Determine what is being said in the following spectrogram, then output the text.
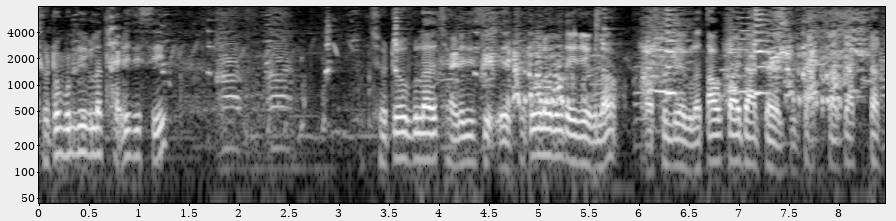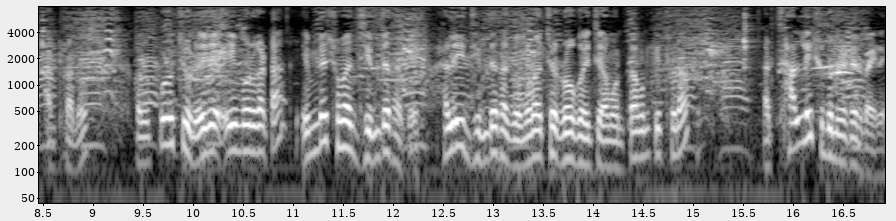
ছোট মুরগিগুলো ছাড়ি দিছি। ছোটগুলা ছাড়ি দিছি ছোটগুলা বলতে এই যেগুলো অস্ট্রেলিয়া গুলা তাও কয়টা আটকা যাচ্ছে চারটা চারটা আটকানো প্রচুর, এই যে, এই মুরগাটা এমনি সময় ঝিমতে থাকে, খালি ঝিমতে থাকে, মনে হচ্ছে রোগ হয়েছে এমন, তেমন কিছু না। আর ছাড়লেই শুধু নেটের বাইরে।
